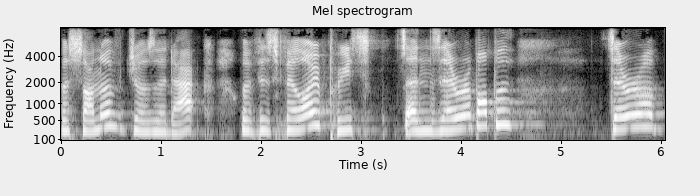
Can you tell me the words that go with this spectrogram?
the son of Jozadak, with his fellow priests, and Zerubbabel, Zerubbabel,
